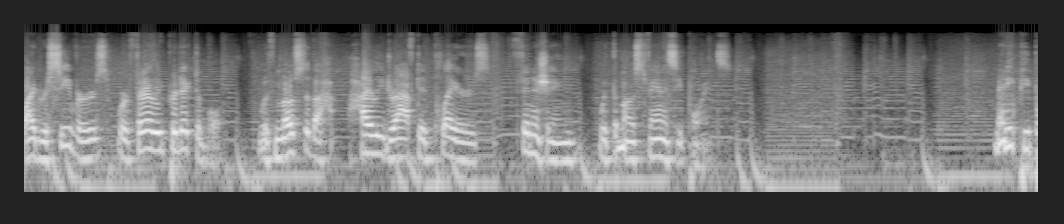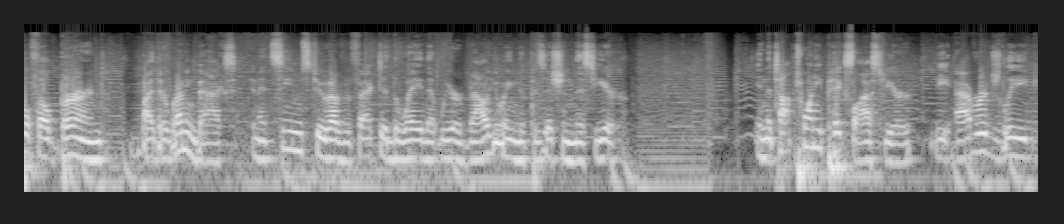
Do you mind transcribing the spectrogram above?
wide receivers were fairly predictable, with most of the highly drafted players finishing with the most fantasy points. Many people felt burned by their running backs, and it seems to have affected the way that we are valuing the position this year. In the top 20 picks last year, the average league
